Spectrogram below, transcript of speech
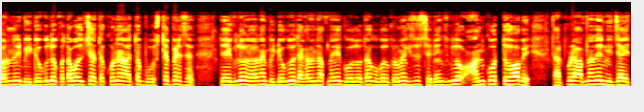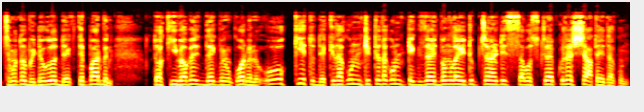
ধরনের ভিডিওগুলো কথা বলছি এতক্ষণে হয়তো বুঝতে পেরেছেন। তো এগুলো ধরনের ভিডিওগুলো দেখার জন্য আপনাকে গুগল অথবা গুগল ক্রোমে কিছু সেটিংসগুলো অন করতে হবে। তারপরে আপনাদের নিজের ইচ্ছা মতো ভিডিওগুলো দেখতে পারবেন। তো কীভাবে দেখবেন, করবেন? ওকে তো দেখতে থাকুন ঠিকতে থাকুন টেকজাইট বাংলা ইউটিউব চ্যানেলটি সাবস্ক্রাইব করে সাথেই থাকুন।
